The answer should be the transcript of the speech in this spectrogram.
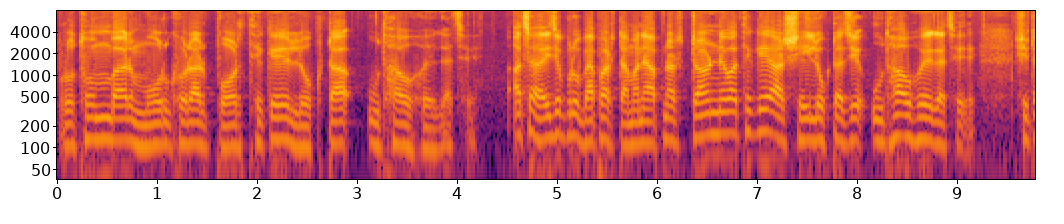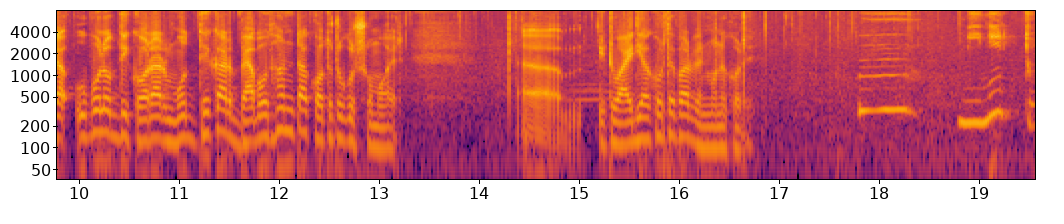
প্রথমবার মোড় ঘোরার পর থেকে লোকটা উধাও হয়ে গেছে। আচ্ছা এই যে পুরো ব্যাপারটা মানে আপনার টার্ন নেওয়া থেকে আর সেই লোকটা যে উধাও হয়ে গেছে, সেটা উপলব্ধি করার মধ্যেকার ব্যবধানটা কতটুকু সময়ের? একটু আইডিয়া করতে পারবেন মনে করে? মিনিট দু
